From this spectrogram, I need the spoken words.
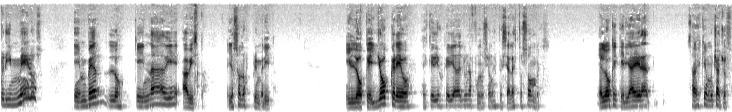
primeros en ver lo que nadie ha visto. Ellos son los primeritos. Y lo que yo creo es que Dios quería darle una función especial a estos hombres. Él lo que quería era, ¿sabes qué muchachos?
